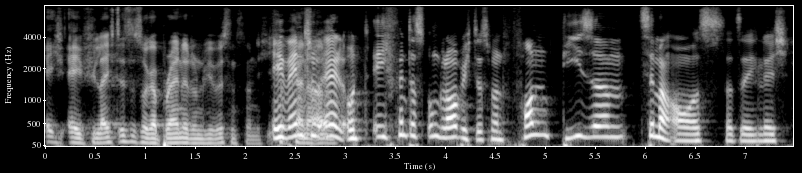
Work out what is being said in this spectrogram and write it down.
Ey, ey, vielleicht ist es sogar branded und wir wissen es noch nicht. Ich Eventuell. Und ich finde das unglaublich, dass man von diesem Zimmer aus tatsächlich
